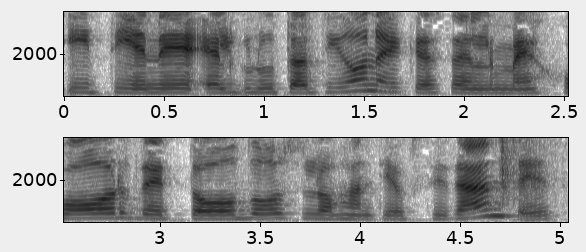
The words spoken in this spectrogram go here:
y tiene el glutatione, que es el mejor de todos los antioxidantes.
